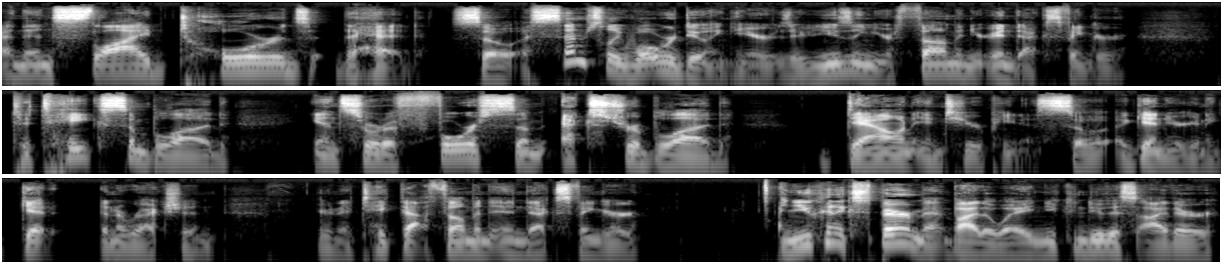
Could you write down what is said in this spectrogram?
and then slide towards the head. So essentially what we're doing here is you're using your thumb and your index finger to take some blood and sort of force some extra blood down into your penis. So again, you're going to get an erection. You're going to take that thumb and index finger. And you can experiment by the way, and you can do this either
